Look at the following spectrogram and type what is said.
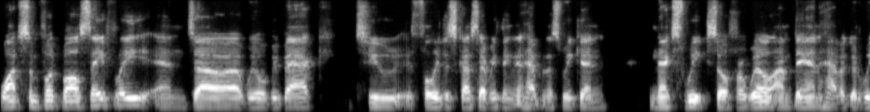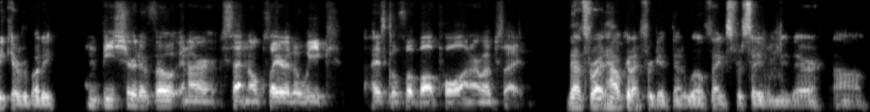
watch some football safely, and uh, we will be back to fully discuss everything that happened this weekend next week. So for Will, I'm Dan. Have a good week, everybody. And be sure to vote in our Sentinel Player of the Week high school football poll on our website. That's right. How could I forget that, Will? Thanks for saving me there. Um,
